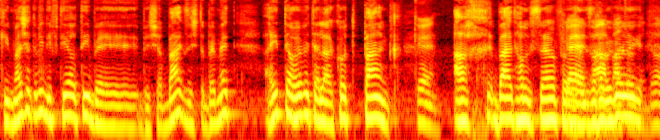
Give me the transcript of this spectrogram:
כי מה שתמיד הפתיע אותי בשב"כ זה שאתה באמת היית אוהב את הלהקות פאנק, כן, אך בת הול סרפר, כן, אני זוכר אה, בכל- באטל גדול.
